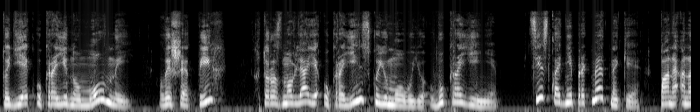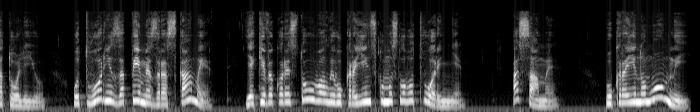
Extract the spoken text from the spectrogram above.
тоді як україномовний лише тих, хто розмовляє українською мовою в Україні. Ці складні прикметники, пане Анатолію, утворені за тими зразками, які використовували в українському словотворенні. А саме, україномовний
